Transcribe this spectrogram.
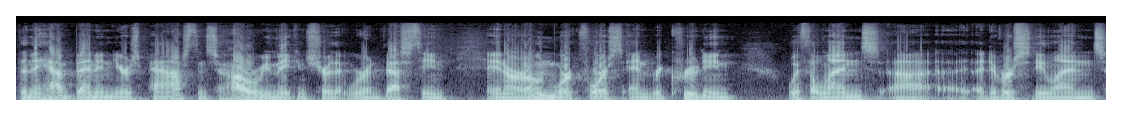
than they have been in years past. And so, how are we making sure that we're investing in our own workforce and recruiting with a lens, uh, a diversity lens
